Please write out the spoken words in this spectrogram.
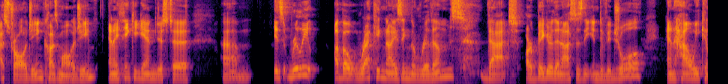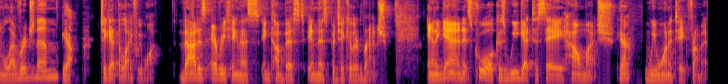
astrology and cosmology and i think again just to um is really about recognizing the rhythms that are bigger than us as the individual and how we can leverage them Yeah. to get the life we want that is everything that's encompassed in this particular branch and again, it's cool because we get to say how much Yeah. we want to take from it.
